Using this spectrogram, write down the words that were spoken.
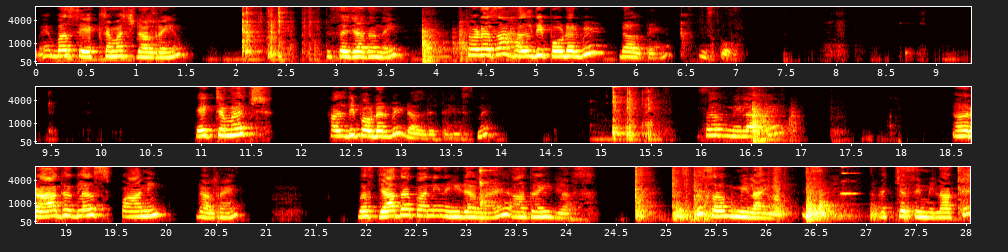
मैं बस एक चम्मच डाल रही हूँ, इससे ज़्यादा नहीं। थोड़ा सा हल्दी पाउडर भी डालते हैं इसको। एक चम्मच हल्दी पाउडर भी डाल देते हैं इसमें। सब मिला के और आधा ग्लास पानी डाल रहे हैं। बस ज़्यादा पानी नहीं डालना है, आधा ही ग्लास। इसको सब मिलाएँगे। अच्छे से मिला के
